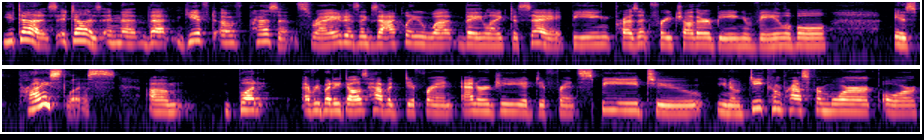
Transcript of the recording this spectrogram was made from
It does. It does. And that, that gift of presence, right, is exactly what they like to say. Being present for each other, being available is priceless. Um, but everybody does have a different energy, a different speed to, you know, decompress from work. Or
